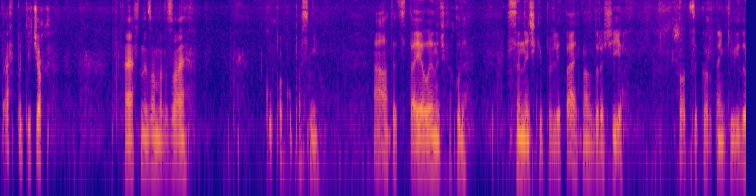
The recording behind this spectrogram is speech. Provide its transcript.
Теж потічок теж не замерзає. Купа-купа снігу. А от це та ялиночка, куди синички прилітають. У нас, до речі, є. Що це коротеньке відео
